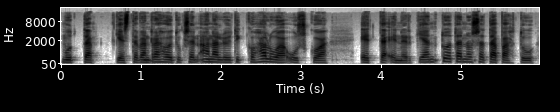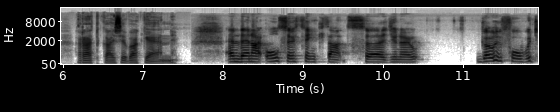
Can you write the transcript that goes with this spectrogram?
mutta kestävän rahoituksen analyytikko haluaa uskoa, että energian tuotannossa tapahtuu ratkaiseva käänne. And then I also think that uh, you know going forward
